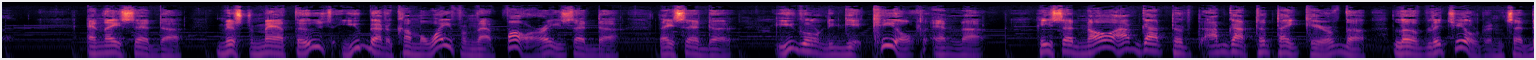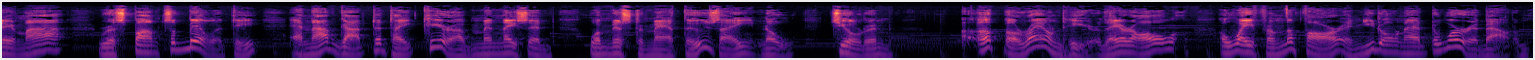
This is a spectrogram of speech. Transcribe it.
and they said, uh, Mr. Matthews, you better come away from that fire. He said, uh, they said, uh, you going to get killed. And uh, he said, no, I've got to, I've got to take care of the lovely children. Said they're my responsibility, and I've got to take care of them. And they said, well, Mr. Matthews, there ain't no children up around here. They're all away from the fire, and you don't have to worry about them.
